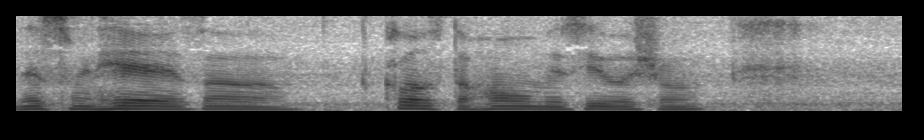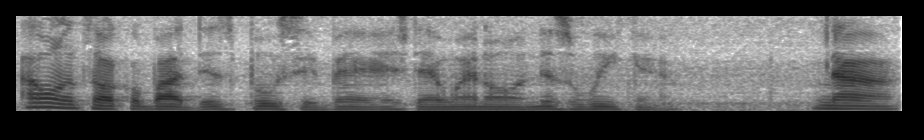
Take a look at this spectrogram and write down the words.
This one here is um, close to home as usual. I want to talk about this Boosie bash that went on this weekend. Now,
